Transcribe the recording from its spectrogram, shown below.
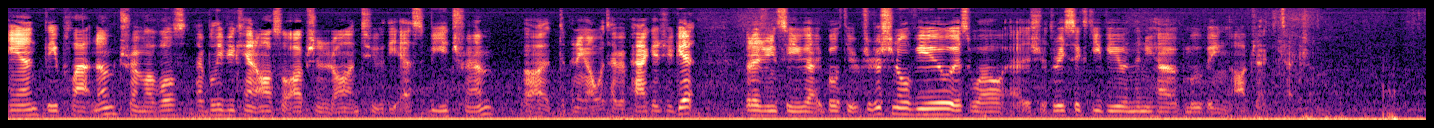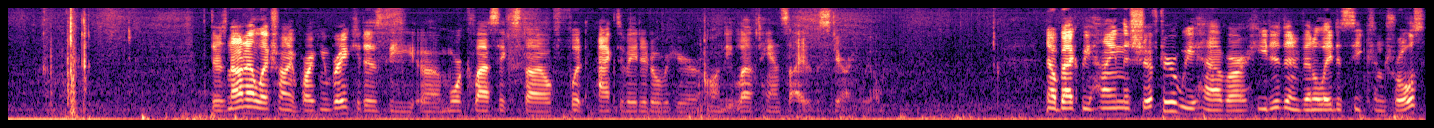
and the Platinum trim levels. I believe you can also option it on to the SV trim, uh, depending on what type of package you get. But as you can see, you got both your traditional view as well as your 360 view, and then you have moving object detection. There's not an electronic parking brake. It is the uh, more classic style foot activated over here on the left hand side of the steering wheel. Now back behind the shifter, we have our heated and ventilated seat controls.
